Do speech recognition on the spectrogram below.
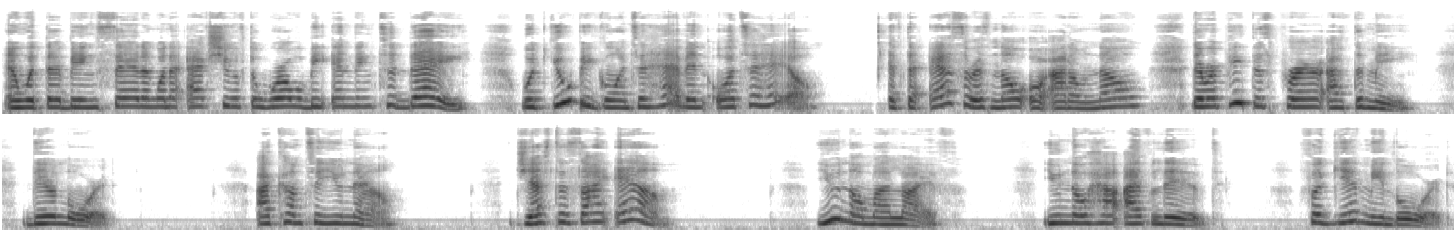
And with that being said, I'm going to ask you if the world will be ending today. Would you be going to heaven or to hell? If the answer is no or I don't know, then repeat this prayer after me. Dear Lord, I come to you now, just as I am. You know my life. You know how I've lived. Forgive me, Lord.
